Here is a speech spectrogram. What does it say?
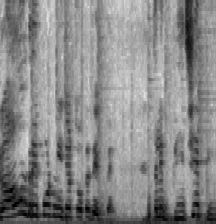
গ্রাউন্ড রিপোর্ট নিজের চোখে দেখবেন। তাহলে বিজেপি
